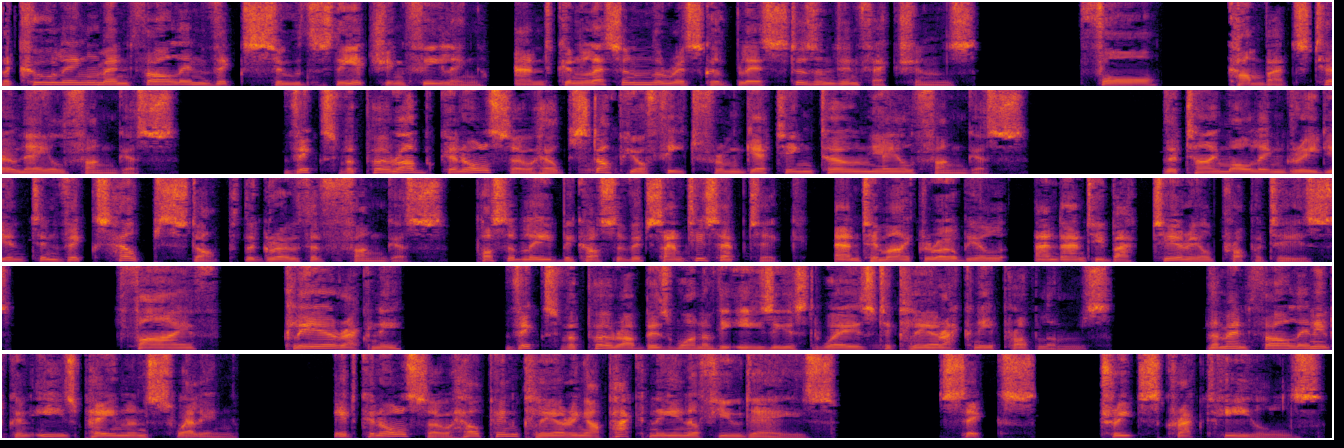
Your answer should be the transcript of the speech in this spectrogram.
The cooling menthol in Vicks soothes the itching feeling, and can lessen the risk of blisters and infections. 4. Combats toenail fungus. Vicks VapoRub can also help stop your feet from getting toenail fungus. The thymol ingredient in Vicks helps stop the growth of fungus, possibly because of its antiseptic, antimicrobial, and antibacterial properties. 5. Clear acne. Vicks VapoRub is one of the easiest ways to clear acne problems. The menthol in it can ease pain and swelling. It can also help in clearing up acne in a few days. 6. Treats cracked heels.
